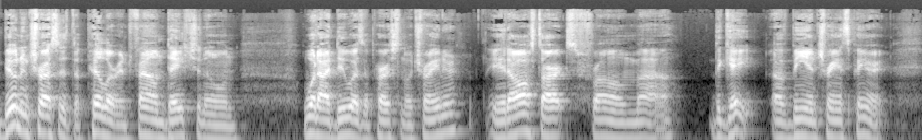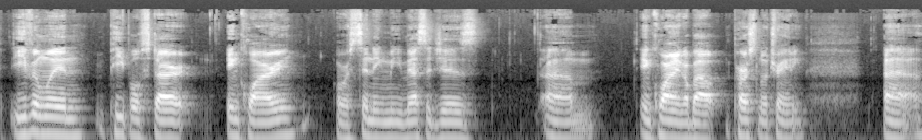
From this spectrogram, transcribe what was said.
Building trust is the pillar and foundation on what I do as a personal trainer. It all starts from uh, the gate of being transparent. Even when people start inquiring or sending me messages um, inquiring about personal training, uh,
